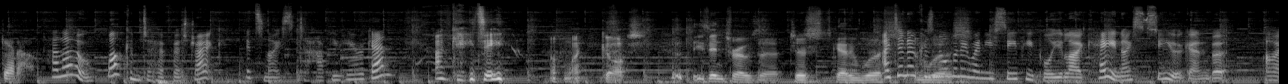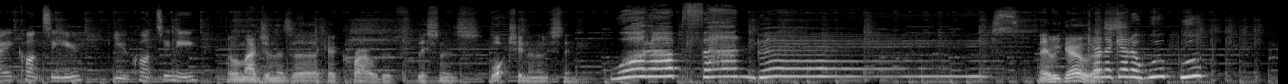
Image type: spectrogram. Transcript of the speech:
Get out. Hello, welcome to her first trek. It's nice to have you here again. I'm Katie. Oh my gosh, these intros are just getting worse. I don't know because normally when you see people, you're like, "Hey, nice to see you again," but I can't see you. You can't see me. Well, imagine there's a, like a crowd of listeners watching and listening. What up, fan base? There we go. Can I get a whoop whoop?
